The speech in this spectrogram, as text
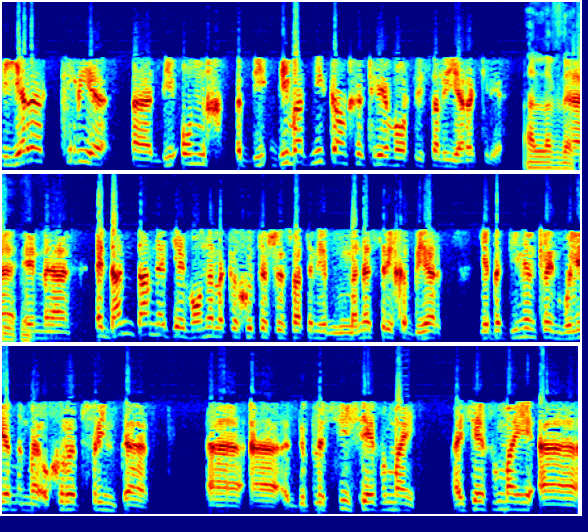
die Here klee uh, die on die die wat nie kan geklee word, die sal die Here klee. I love that. Uh, en uh, en dan dan het jy wonderlike goeie soos wat in die ministry gebeur. Jy bedien in Klein Willem en my ou groot vriend uh uh uh Du Plessis sê vir my hy sê vir my uh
